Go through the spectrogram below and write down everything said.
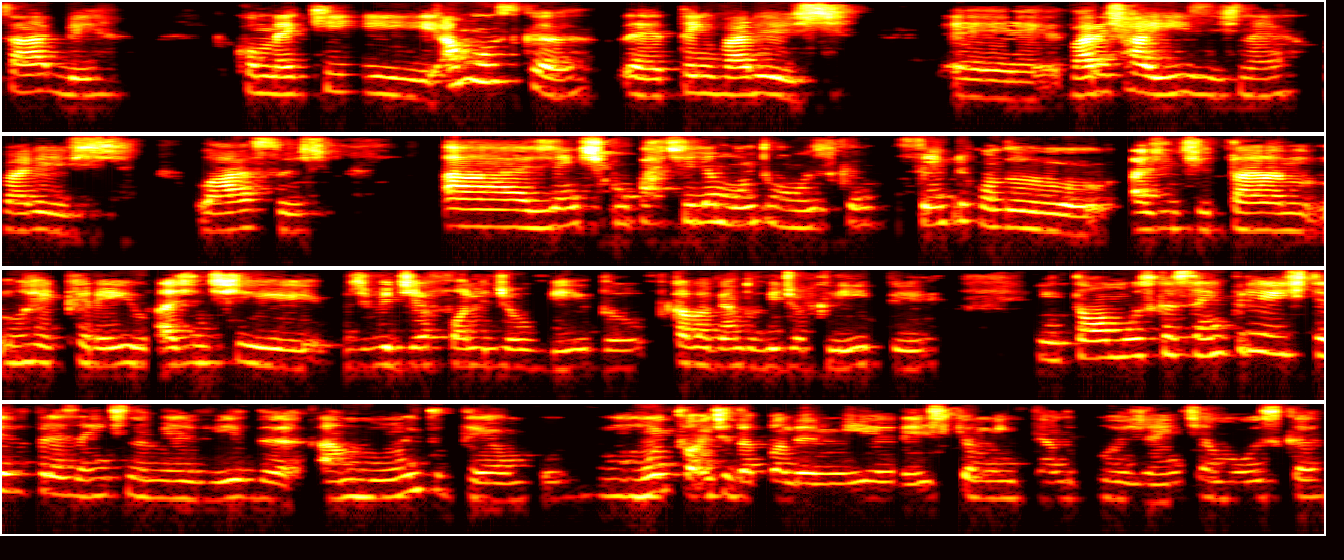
sabe como é que a música é, tem vários, é, várias raízes, né? Vários laços. A gente compartilha muito música. Sempre quando a gente tá no recreio, a gente dividia fone de ouvido, ficava vendo videoclipe. Então a música sempre esteve presente na minha vida há muito tempo, muito antes da pandemia, desde que eu me entendo por gente, a música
